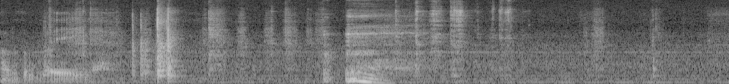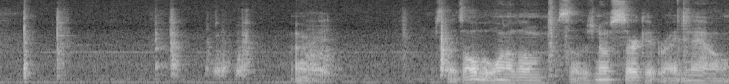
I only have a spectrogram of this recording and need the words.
out of the way. Alright, so that's all but one of them, so there's no circuit right now.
